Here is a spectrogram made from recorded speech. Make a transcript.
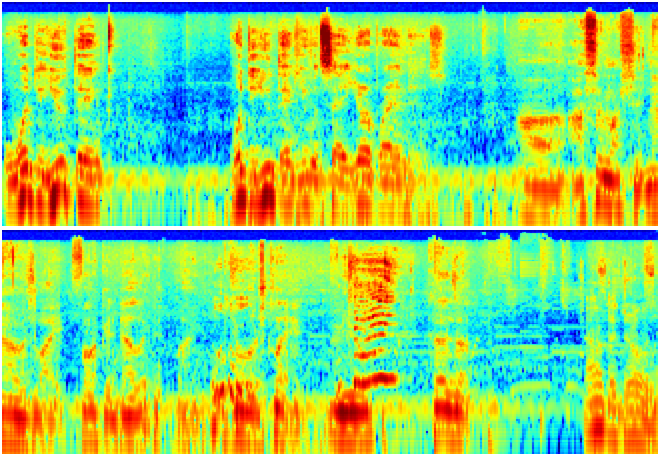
What do you think? What do you think you would say your brand is? Uh, I say my shit now is like funkadelic, like Ooh. George Clinton. You know? Okay. Cause uh, Shout out to George.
